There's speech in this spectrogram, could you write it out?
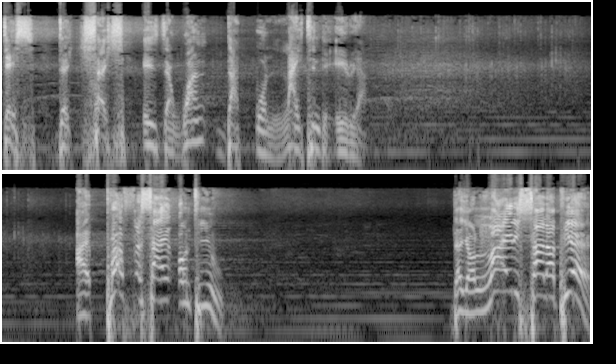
this, the church is the one that will lighten the area. I prophesy unto you that your light shall appear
